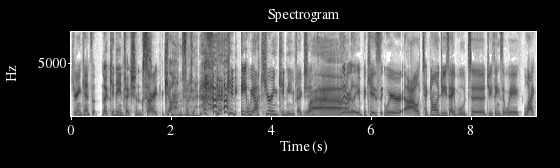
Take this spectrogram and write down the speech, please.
curing cancer. No kidney infections. Sorry, I'm so sorry. We are curing kidney infections. Wow. Literally, because we're our technology is able to do things that we're like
